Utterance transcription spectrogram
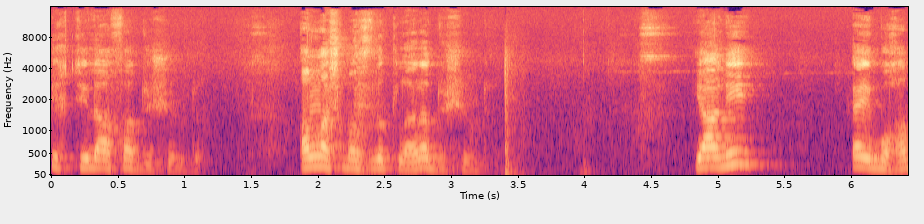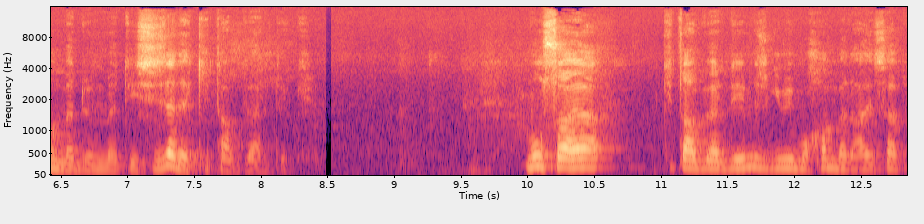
İhtilafa düşüldü anlaşmazlıklara düşüldü. Yani ey Muhammed ümmeti size de kitap verdik. Musa'ya kitap verdiğimiz gibi Muhammed Aleyhisselatü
